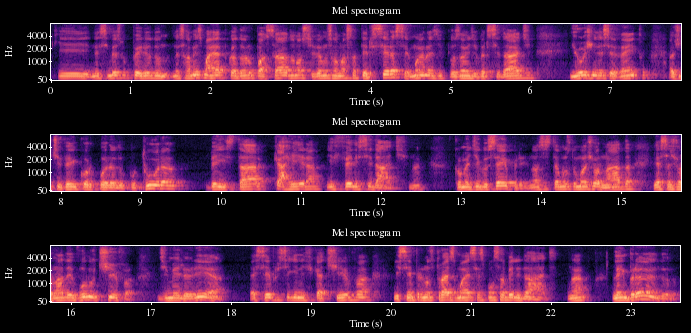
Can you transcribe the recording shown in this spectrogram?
que nesse mesmo período, nessa mesma época do ano passado, nós tivemos a nossa terceira semana de inclusão e diversidade, e hoje nesse evento a gente vem incorporando cultura, bem-estar, carreira e felicidade. Né? Como eu digo sempre, nós estamos numa jornada e essa jornada evolutiva de melhoria é sempre significativa e sempre nos traz mais responsabilidade. Né? Lembrando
